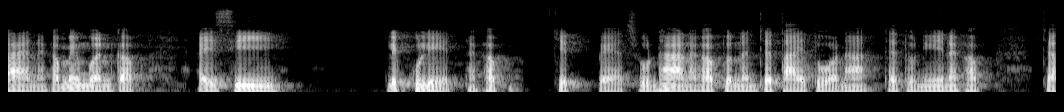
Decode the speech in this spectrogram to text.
ได้นะครับ ไม่เหมือนกับ IC Regulate นะครับ 7805 นะครับ ตัวนั้นจะตายตัวนะฮะแต่ตัวนี้นะครับจะ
